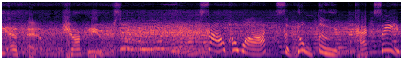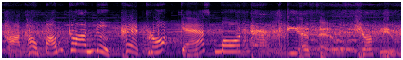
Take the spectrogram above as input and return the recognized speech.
EFM Shock News. สาวผวาสะดุ้งตื่น แท็กซี่พาเข้าปั๊มกลางดึกเหตุเพราะแก๊สหมด EFM Shock News.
